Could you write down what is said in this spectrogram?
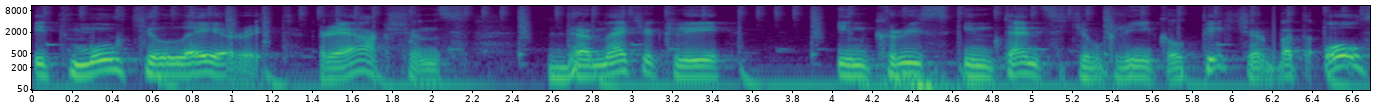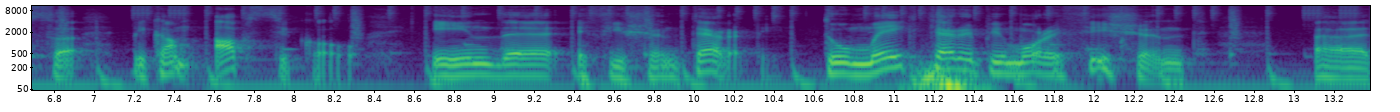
it multi-layered reactions dramatically increase intensity of clinical picture, but also become obstacle in the efficient therapy. To make therapy more efficient, uh,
